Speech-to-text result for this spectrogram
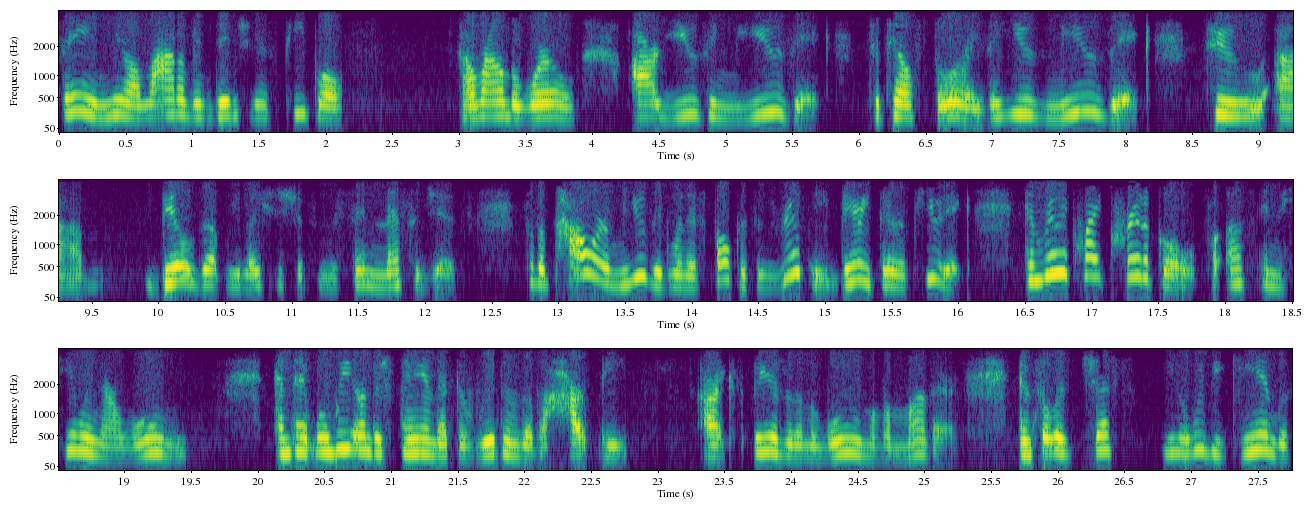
seen, you know, a lot of indigenous people around the world are using music to tell stories. They use music to um, build up relationships and to send messages. So the power of music when it's focused is really very therapeutic and really quite critical for us in healing our wounds. And that when we understand that the rhythms of the heartbeat are experienced in the womb of a mother. And so it's just, you know, we begin with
